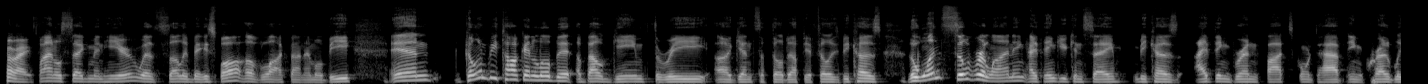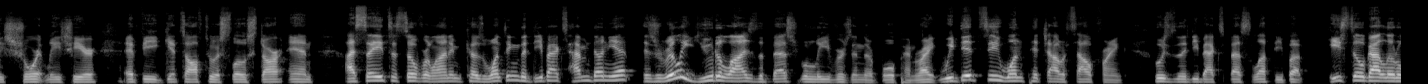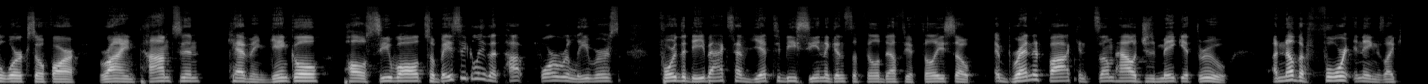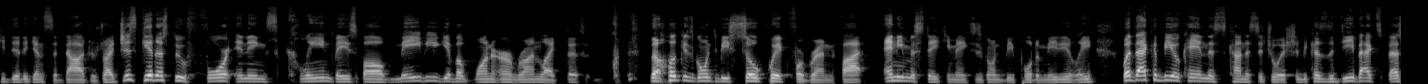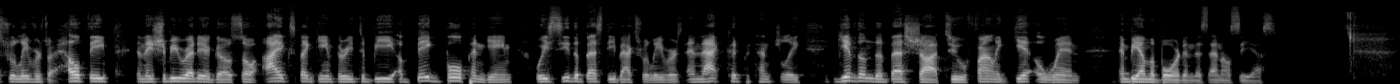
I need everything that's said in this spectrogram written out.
All right, final segment here with Sully Baseball of Locked On MLB, and going to be talking a little bit about Game Three against the Philadelphia Phillies because the one silver lining I think you can say because I think Brandon Pfaadt's going to have incredibly short leash here if he gets off to a slow start, and I say it's a silver lining because one thing the D-backs haven't done yet is really utilize the best relievers in their bullpen. Right, we did see one pitch out of Saalfrank, who's the D-backs' best lefty, but He's still got little work so far. Ryan Thompson, Kevin Ginkel, Paul Sewald. So basically, the top four relievers for the D backs have yet to be seen against the Philadelphia Phillies. So if Brandon Pfaadt can somehow just make it through another four innings like he did against the Dodgers, right? Just get us through four innings, clean baseball. Maybe you give up one earned run. Like the the hook is going to be so quick for Brandon Pfaadt. Any mistake he makes is going to be pulled immediately. But that could be okay in this kind of situation because the D-backs best relievers are healthy and they should be ready to go. So I expect game three to be a big bullpen game where you see the best D-backs relievers, and that could potentially give them the best shot to finally get a win and be on the board in this NLCS.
